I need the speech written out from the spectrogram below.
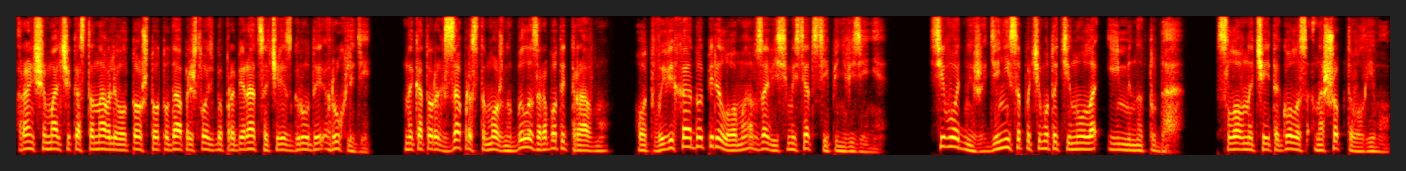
раньше мальчик останавливал то, что туда пришлось бы пробираться через груды рухляди, на которых запросто можно было заработать травму, от вывиха до перелома в зависимости от степени везения. Сегодня же Дениса почему-то тянуло именно туда. Словно чей-то голос нашептывал ему,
